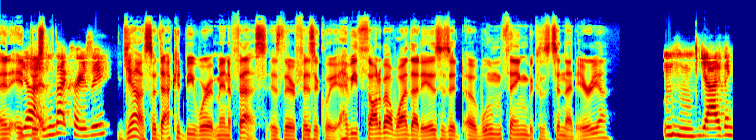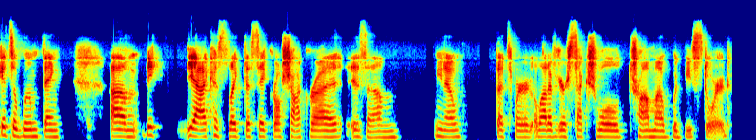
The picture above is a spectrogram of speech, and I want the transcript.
And it yeah, just isn't that crazy? Yeah, so that could be where it manifests, is there physically. Have you thought about why that is? Is it a womb thing because it's in that area? Mm-hmm. Yeah, I think it's a womb thing. Um, be- yeah, because like the sacral chakra is, um, you know, that's where a lot of your sexual trauma would be stored.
